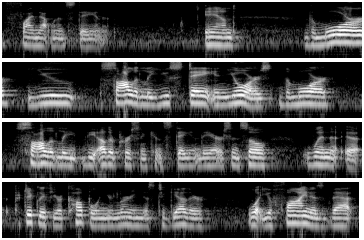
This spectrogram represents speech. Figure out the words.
find that one and stay in it. And the more you solidly you stay in yours, the more solidly the other person can stay in theirs. And so when, uh, particularly if you're a couple and you're learning this together, what you'll find is that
